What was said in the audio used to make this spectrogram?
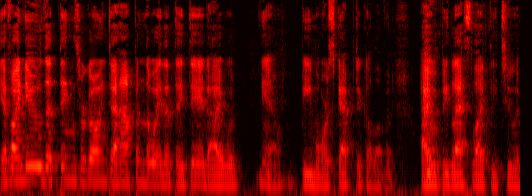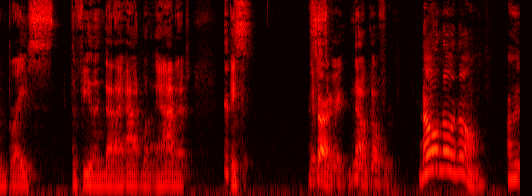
if I knew that things were going to happen the way that they did, I would, you know, be more skeptical of it. I would be less likely to embrace the feeling that I had when I had it. It's, is sorry. no, go for it. No, no, no. I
